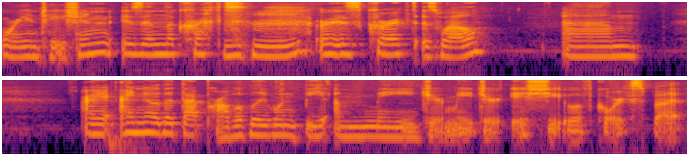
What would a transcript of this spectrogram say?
orientation is in the correct or is correct as well. Um, I, I know that that probably wouldn't be a major, major issue, of course, but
